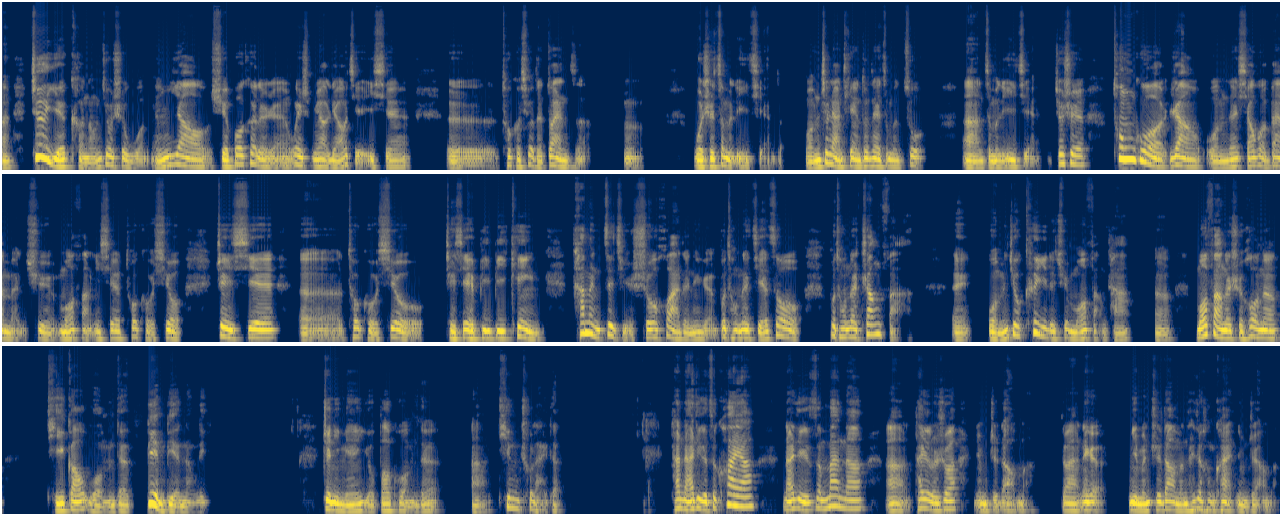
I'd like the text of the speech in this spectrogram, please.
嗯，这也可能就是我们要学播客的人为什么要了解一些呃脱口秀的段子。嗯，我是这么理解的。我们这两天也都在这么做。啊，怎么理解？就是通过让我们的小伙伴们去模仿一些脱口秀，这些。呃，脱口秀这些 B B King，他们自己说话的那个不同的节奏、不同的章法，哎，我们就刻意的去模仿他。嗯，模仿的时候呢，提高我们的辨别能力。这里面有包括我们的啊，听出来的，他哪几个字快呀？哪几个字慢呢？啊，他有的说你们知道吗？对吧？那个你们知道吗？他就很快，你们知道吗？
